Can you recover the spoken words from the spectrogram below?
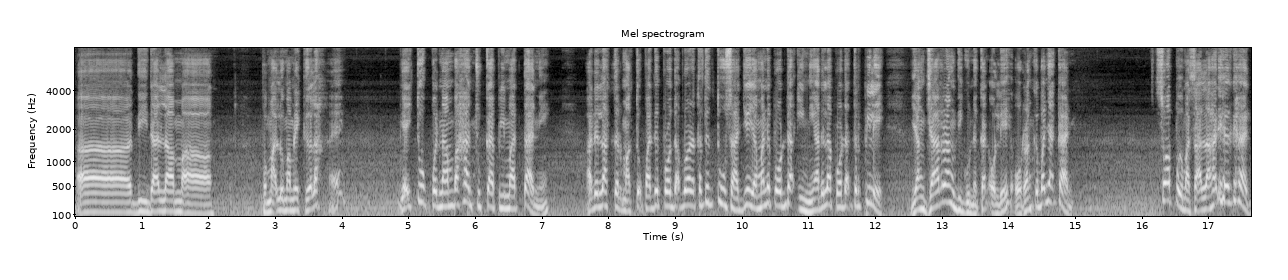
uh, di dalam uh, pemakluman mereka lah eh iaitu penambahan cukai perkhidmatan ni adalah termaktub pada produk-produk tertentu saja yang mana produk ini adalah produk terpilih yang jarang digunakan oleh orang kebanyakan. So apa masalah dia kan?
